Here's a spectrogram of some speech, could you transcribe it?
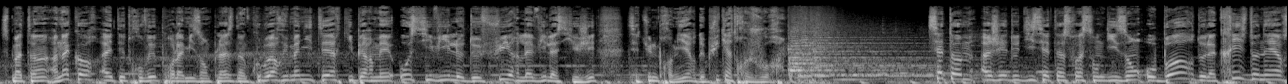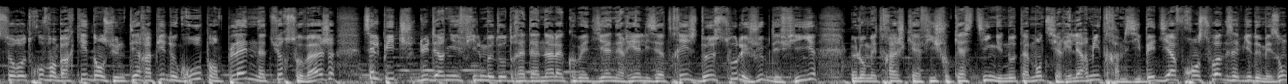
Ce matin, un accord a été trouvé pour la mise en place d'un couloir humanitaire qui permet aux civils de fuir la ville assiégée. C'est une première depuis quatre jours. Cet homme, âgé de 17 à 70 ans, au bord de la crise de nerfs, se retrouve embarqué dans une thérapie de groupe en pleine nature sauvage. C'est le pitch du dernier film d'Audrey Dana, la comédienne et réalisatrice de Sous les jupes des filles. Le long métrage qui affiche au casting notamment Thierry Lhermitte, Ramzi Bedia, François-Xavier de Maison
